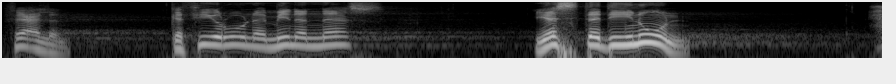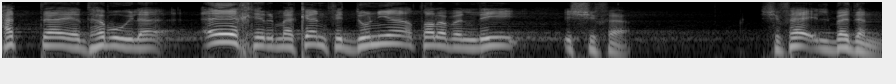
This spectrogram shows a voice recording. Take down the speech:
فعلا كثيرون من الناس يستدينون حتى يذهبوا إلى آخر مكان في الدنيا طلبا للشفاء شفاء البدن.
